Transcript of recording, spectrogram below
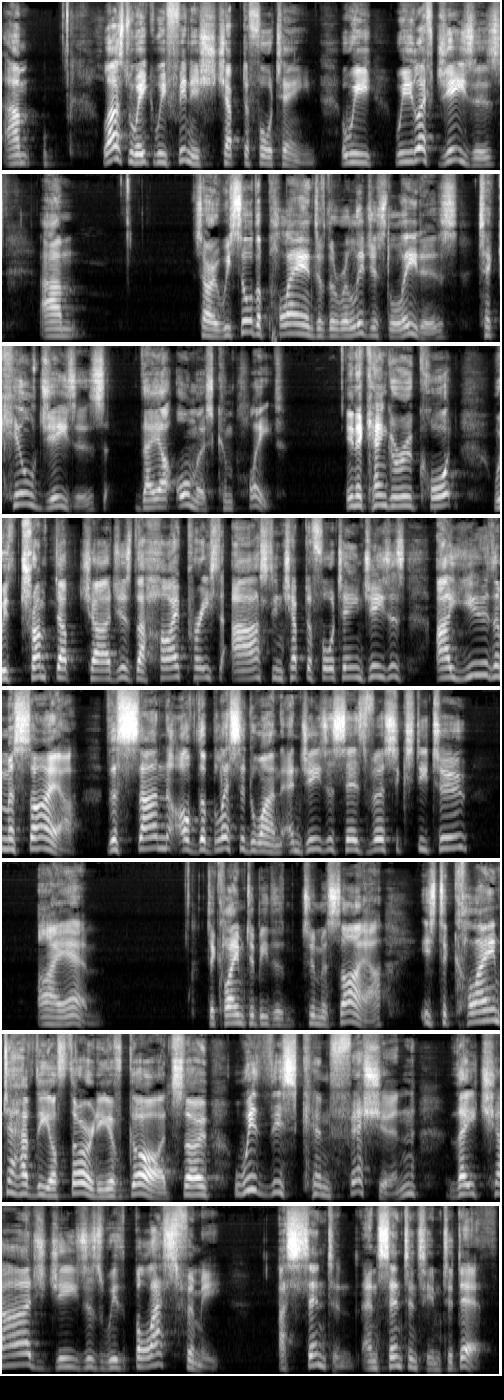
Um, last week we finished chapter 14. We, we left Jesus, um, sorry, we saw the plans of the religious leaders to kill Jesus. They are almost complete. In a kangaroo court, with trumped up charges, the high priest asked in chapter 14, Jesus, are you the Messiah, the son of the blessed one? And Jesus says, verse 62, I am. To claim to be the to Messiah is to claim to have the authority of God. So with this confession, they charge Jesus with blasphemy, a sentence, and sentence him to death.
